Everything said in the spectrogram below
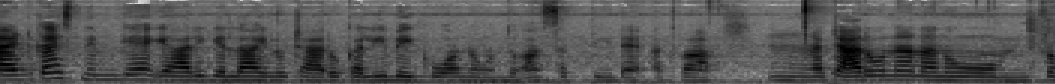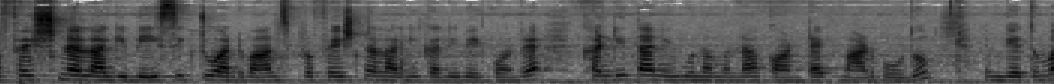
ಆ್ಯಂಡ್ ಗೈಸ್ ನಿಮಗೆ ಯಾರಿಗೆಲ್ಲ ಇನ್ನು ಟ್ಯಾರೋ ಕಲಿಬೇಕು ಅನ್ನೋ ಒಂದು ಆಸಕ್ತಿ ಇದೆ ಅಥವಾ ಟ್ಯಾರೋನ ನಾನು ಪ್ರೊಫೆಷ್ನಲ್ ಆಗಿ ಬೇಸಿಕ್ ಟು ಅಡ್ವಾನ್ಸ್ ಪ್ರೊಫೆಷ್ನಲ್ ಆಗಿ ಕಲಿಬೇಕು ಅಂದರೆ ಖಂಡಿತ ನೀವು ನಮ್ಮನ್ನು ಕಾಂಟ್ಯಾಕ್ಟ್ ಮಾಡ್ಬೋದು. ನಿಮಗೆ ತುಂಬ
